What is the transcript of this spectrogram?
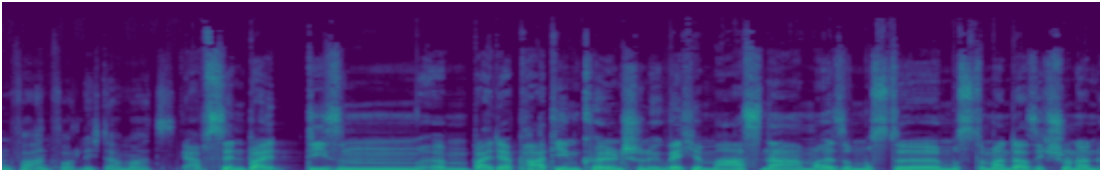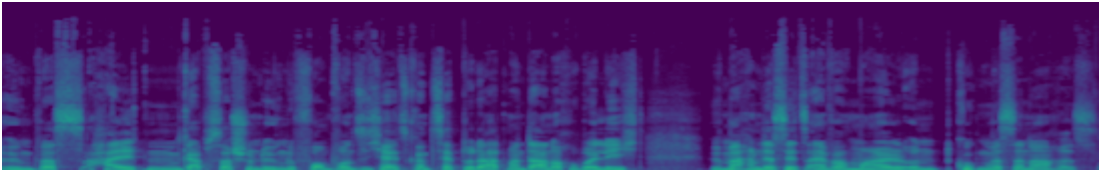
unverantwortlich damals. Gab es denn bei diesem, ähm, bei der Party in Köln schon irgendwelche Maßnahmen? Also musste, musste man da sich schon an irgendwas halten? Gab es da schon irgendeine Form von Sicherheitskonzept oder hat man da noch überlegt, wir machen das jetzt einfach mal und gucken, was danach ist?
